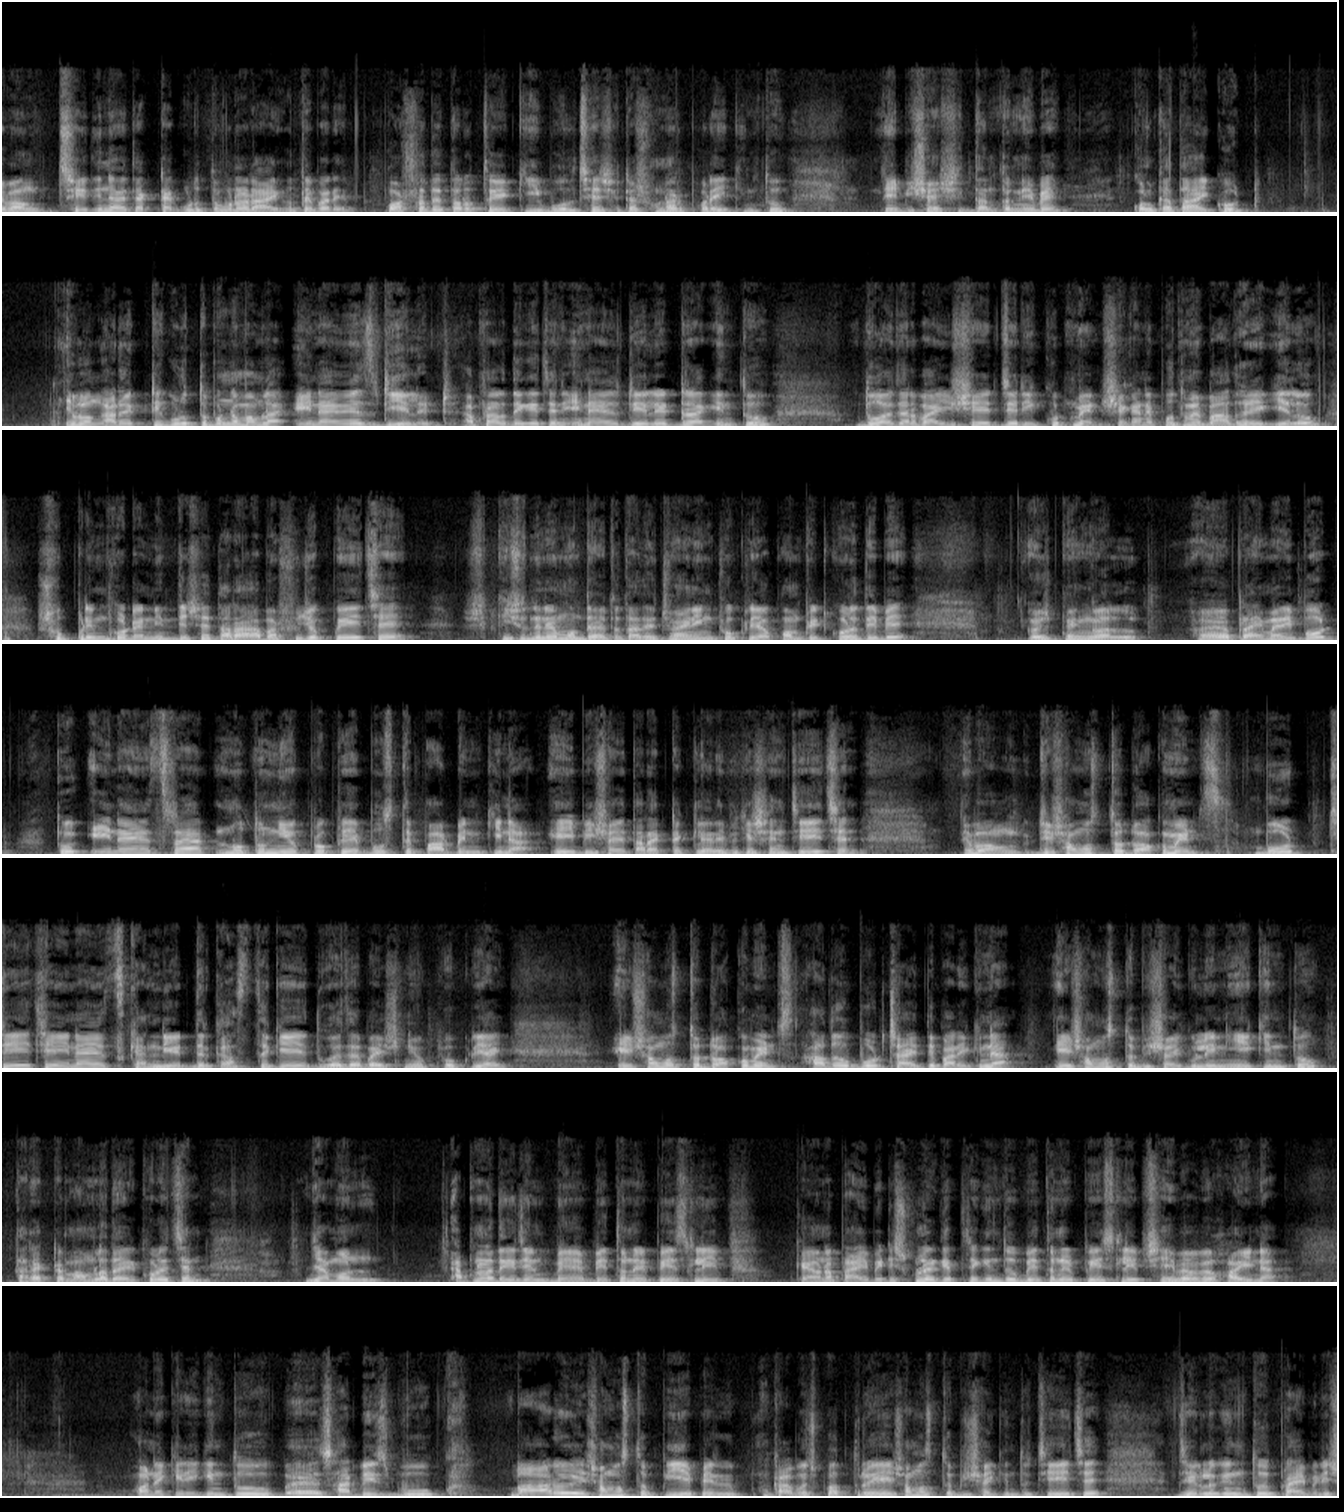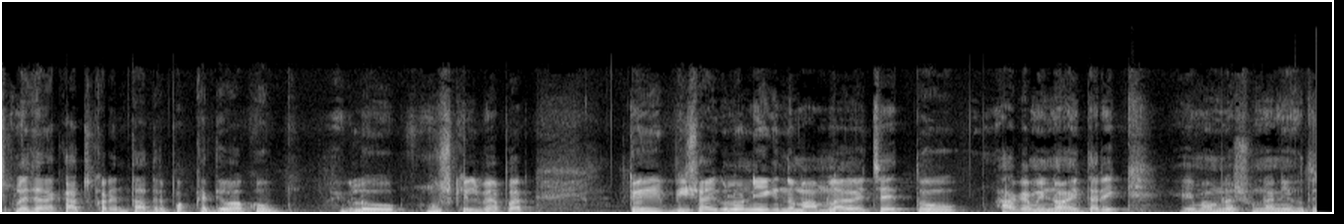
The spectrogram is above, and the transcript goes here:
এবং সেদিন হয়তো একটা গুরুত্বপূর্ণ রায় হতে পারে। পর্ষদের তরফ থেকে কী বলছে সেটা শোনার পরেই কিন্তু এই বিষয়ে সিদ্ধান্ত নেবে কলকাতা হাইকোর্ট। এবং আরও একটি গুরুত্বপূর্ণ মামলা, এনআইএস ডিএলএড। আপনারা দেখেছেন, এনআইএস ডিএলএডরা কিন্তু দু হাজার বাইশের যে রিক্রুটমেন্ট সেখানে প্রথমে বাদ হয়ে গেলেও সুপ্রিম কোর্টের নির্দেশে তারা আবার সুযোগ পেয়েছে। কিছুদিনের মধ্যে হয়তো তাদের জয়েনিং প্রক্রিয়া কমপ্লিট করে দেবে ওয়েস্ট বেঙ্গল প্রাইমারি বোর্ড তো এনআইএসরা নতুন নিয়োগ প্রক্রিয়ায় বসতে পারবেন কি না এই বিষয়ে তারা একটা ক্ল্যারিফিকেশন চেয়েছেন এবং যে সমস্ত ডকুমেন্টস বোর্ড চেয়েছে এনআইএস ক্যান্ডিডেটদের কাছ থেকে দু হাজার বাইশ নিয়োগ প্রক্রিয়ায়, এই সমস্ত ডকুমেন্টস আদৌ বোর্ড চাইতে পারে কিনা, এই সমস্ত বিষয়গুলি নিয়ে কিন্তু তারা একটা মামলা দায়ের করেছেন। যেমন আপনারা দেখেছেন বেতনের পে স্লিপ কেননা প্রাইভেট স্কুলের ক্ষেত্রে কিন্তু বেতনের পে স্লিপ সেইভাবে হয় না। অনেকেরই কিন্তু সার্ভিস বুক বা আরও এই সমস্ত পিএফের কাগজপত্র, এই সমস্ত বিষয় কিন্তু চেয়েছে, যেগুলো কিন্তু প্রাইভেট স্কুলে যারা কাজ করেন, তাদের পক্ষে দেওয়া খুব এগুলো মুশকিল ব্যাপার। তো এই বিষয়গুলো নিয়ে কিন্তু মামলা হয়েছে। তো আগামী নয় তারিখ এই মামলা শুনানি হতে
